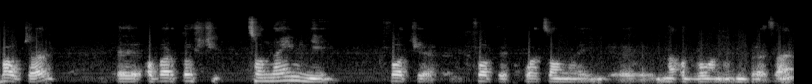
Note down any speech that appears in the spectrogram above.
voucher o wartości co najmniej kwocie, kwoty wpłaconej e, na odwołaną imprezę,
